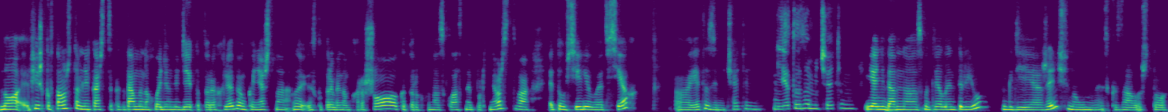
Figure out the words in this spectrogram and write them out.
Но фишка в том, что, мне кажется, когда мы находим людей, которых любим, конечно, ну, с которыми нам хорошо, у которых у нас классное партнерство, это усиливает всех, и это замечательно. И это замечательно. Я недавно смотрела интервью, где женщина умная сказала, что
